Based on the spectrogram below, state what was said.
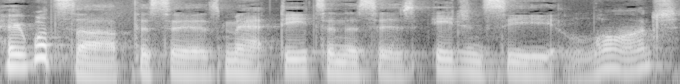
Hey, what's up? This is Matt Dietz, and this is Agency Launch.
